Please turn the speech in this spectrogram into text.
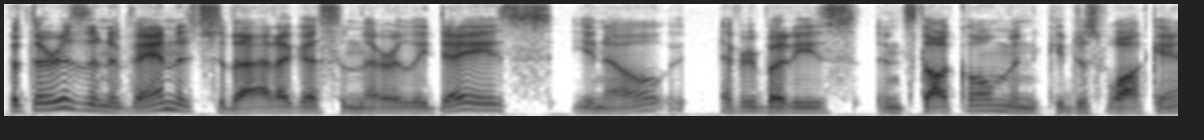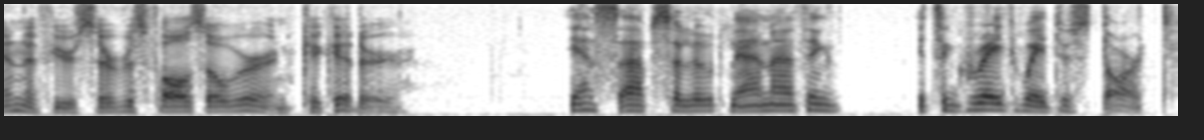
But there is an advantage to that, I guess, in the early days. You know, everybody's in Stockholm and you can just walk in if your service falls over and kick it or. Yes, absolutely. And I think it's a great way to start,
